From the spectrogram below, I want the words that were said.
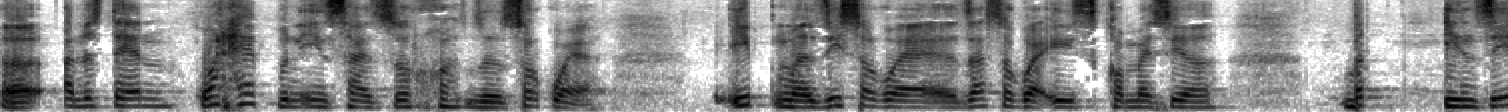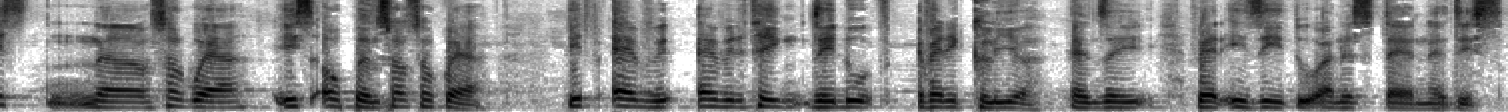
uh, understand what happened inside the software. If uh, this software that software is commercial, but in this uh, software is open source software. If every, everything they do very clear and they very easy to understand this.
